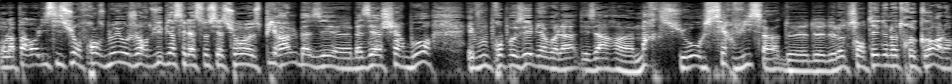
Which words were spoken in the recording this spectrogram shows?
on la parole ici sur France Bleu aujourd'hui, eh bien c'est l'association euh, Spirale basée euh, basée à Cherbourg et vous proposez eh bien voilà des arts euh, martiaux au service hein, de, de, de notre santé, de notre corps. Alors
